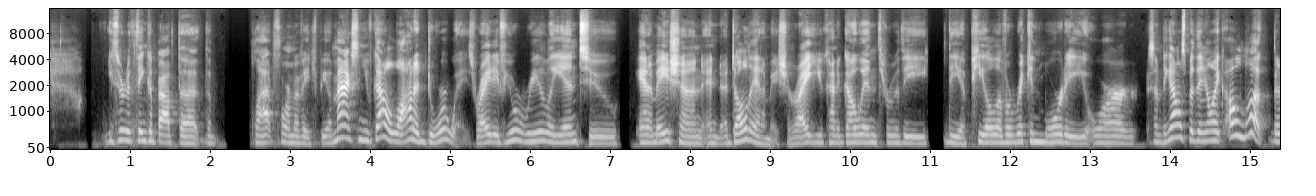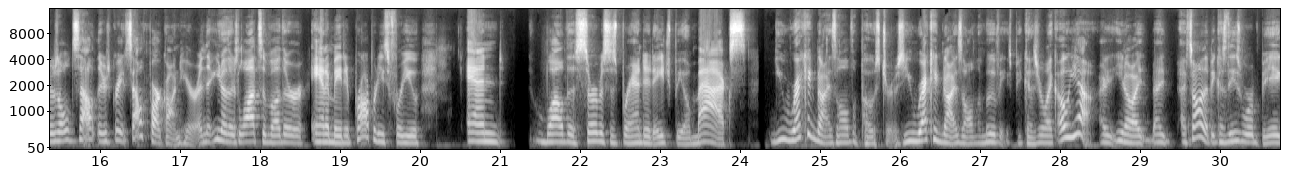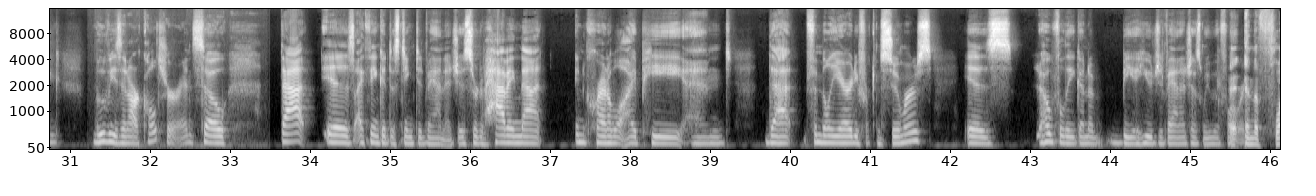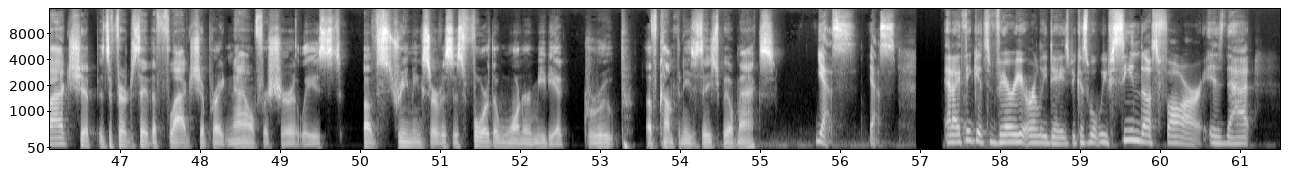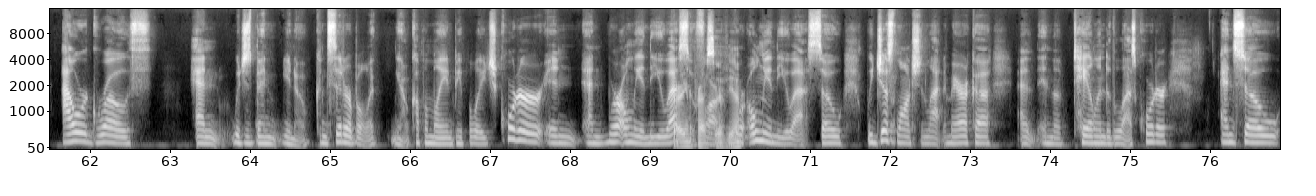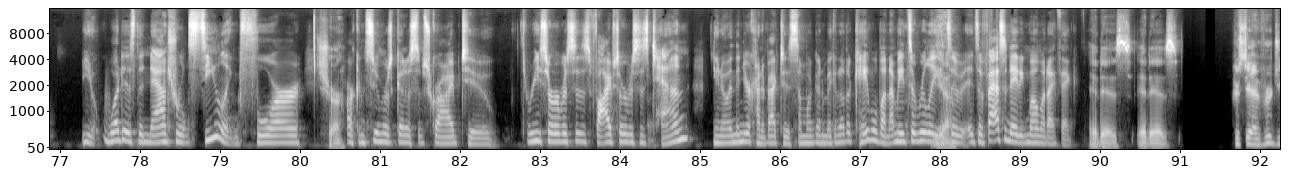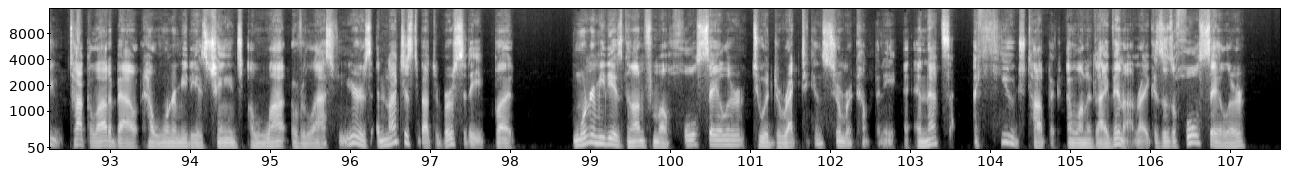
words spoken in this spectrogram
You sort of think about the the platform of HBO Max, and you've got a lot of doorways, right? If you're really into animation and adult animation, right? You kind of go in through the the appeal of a Rick and Morty or something else, but then you're like, oh look, there's old South, there's great South Park on here, and you know, there's lots of other animated properties for you. And while the service is branded HBO Max, you recognize all the posters, you recognize all the movies because you're like, oh yeah, I, you know, I, I I saw that because these were big movies in our culture, and so that is, I think, a distinct advantage is sort of having that incredible IP and that familiarity for consumers is hopefully going to be a huge advantage as we move forward. and the flagship, is it fair to say the flagship right now, for sure at least, of streaming services for the Warner Media group of companies is HBO Max? Yes, yes. And I think it's very early days because what we've seen thus far is that our growth and which has been, you know, considerable, like, you know, a couple million people each quarter in and we're only in the US Very so impressive, far. yeah. We're only in the US. So we just launched in Latin America and in the tail end of the last quarter. And so, you know, what is the natural ceiling for Sure. are consumers going to subscribe to three services five services 10 you know and then you're kind of back to is someone going to make another cable bundle i mean it's a really it's a it's a fascinating moment i think It is. It is. Christy, I've heard you talk a lot about how Warner Media has changed a lot over the last few years, and not just about diversity, but Warner Media has gone from a wholesaler to a direct to consumer company. And that's a huge topic I want to dive in on, right? Because as a wholesaler,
